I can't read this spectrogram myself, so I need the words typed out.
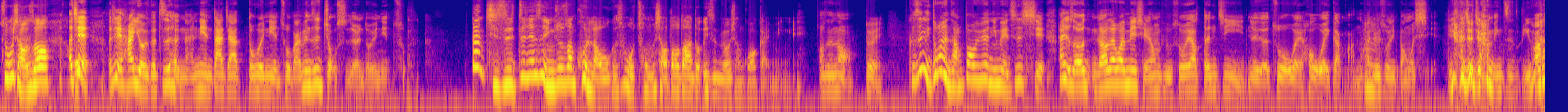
所以我小时候，而且而且它有一个字很难念，大家都会念错，百分之九十的人都会念错。但其实这件事情就算困扰我，可是我从小到大都一直没有想过要改名诶。哦，真的？对。可是你都很常抱怨，你每次写，他有时候你知道在外面写，那种比如说要登记那个座位后位干嘛，然后他就会说你帮我写，因 为他就叫他名字笔画。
